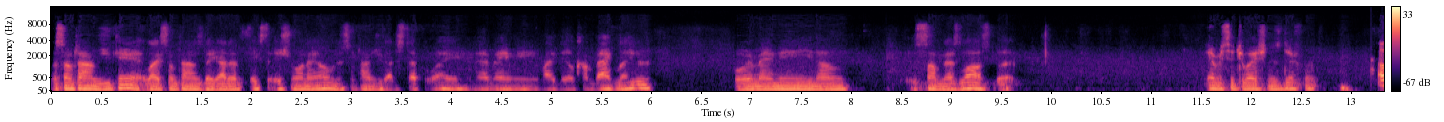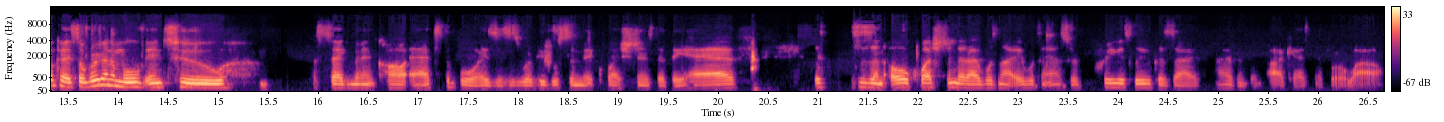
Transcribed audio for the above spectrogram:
But sometimes you can't. Like sometimes they gotta fix the issue on their own, and sometimes you gotta step away. And that may mean like they'll come back later, or it may mean you know it's something that's lost. But every situation is different. Okay, so we're gonna move into a segment called Ask the Boys. This is where people submit questions that they have. This, this is an old question that I was not able to answer previously because I, I haven't been podcasting for a while.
